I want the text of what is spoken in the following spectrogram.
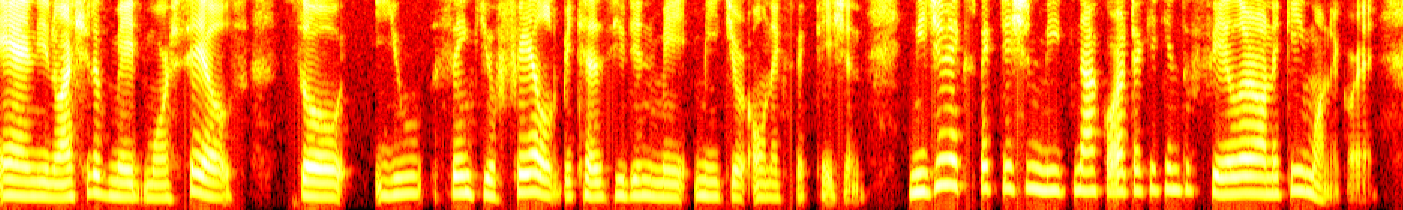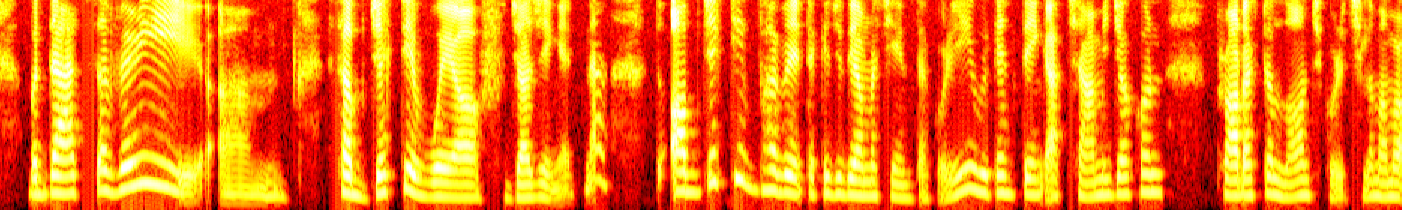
and, you know, I should have made more sales. So you think you failed because you didn't meet your own expectation নিজের expectation meet না করাটাকে কিন্তু failure অনেকেই মনে করে but that's a very um, subjective way of judging it না তো অবজেক্টিভ ভাবে এটাকে যদি আমরা চিন্তা করি we can think আচ্ছা আমি যখন প্রোডাক্টটা লঞ্চ করেছিলাম আমার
